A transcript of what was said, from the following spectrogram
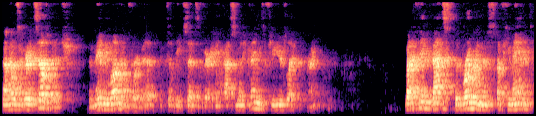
Now, that was a great sales pitch, and made me love him for a bit until he said some very anti Semitic things a few years later, right? But I think that's the brokenness of humanity.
